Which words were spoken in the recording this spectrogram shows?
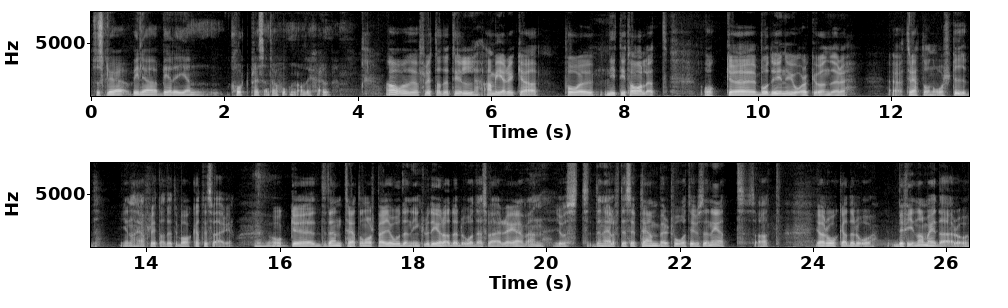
så skulle jag vilja be dig ge en kort presentation av dig själv. Ja, jag flyttade till Amerika på 90-talet och eh, bodde i New York under eh, 13 års tid innan jag flyttade tillbaka till Sverige. Mm. Och eh, den 13-årsperioden inkluderade då dessvärre även just den 11 september 2001. Så att jag råkade då befinna mig där och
